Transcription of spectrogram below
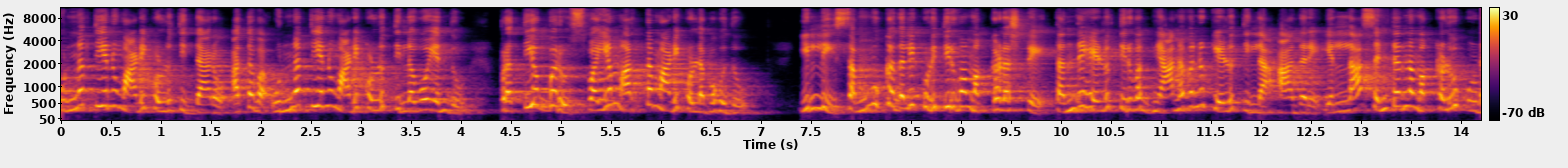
ಉನ್ನತಿಯನ್ನು ಮಾಡಿಕೊಳ್ಳುತ್ತಿದ್ದಾರೋ ಅಥವಾ ಉನ್ನತಿಯನ್ನು ಮಾಡಿಕೊಳ್ಳುತ್ತಿಲ್ಲವೋ ಎಂದು ಪ್ರತಿಯೊಬ್ಬರು ಸ್ವಯಂ ಅರ್ಥ ಮಾಡಿಕೊಳ್ಳಬಹುದು. ಇಲ್ಲಿ ಸಮ್ಮುಖದಲ್ಲಿ ಕುಳಿತಿರುವ ಮಕ್ಕಳಷ್ಟೇ. ತಂದೆ ಹೇಳುತ್ತಿರುವ ಜ್ಞಾನವನ್ನು ಕೇಳುತ್ತಿಲ್ಲ. ಆದರೆ ಎಲ್ಲಾ ಸೆಂಟರ್ನ ಮಕ್ಕಳು ಕೂಡ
